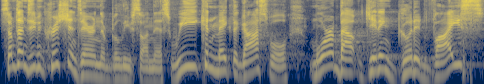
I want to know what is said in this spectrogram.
Sometimes even Christians err in their beliefs on this. We can make the gospel more about getting good advice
